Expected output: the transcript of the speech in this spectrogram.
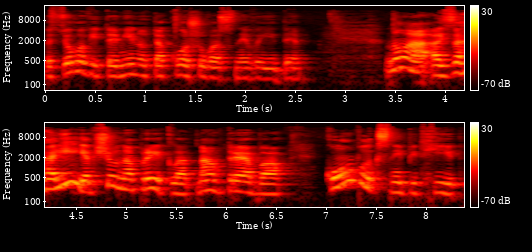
без цього вітаміну також у вас не вийде. Ну, а взагалі, якщо, наприклад, нам треба комплексний підхід,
